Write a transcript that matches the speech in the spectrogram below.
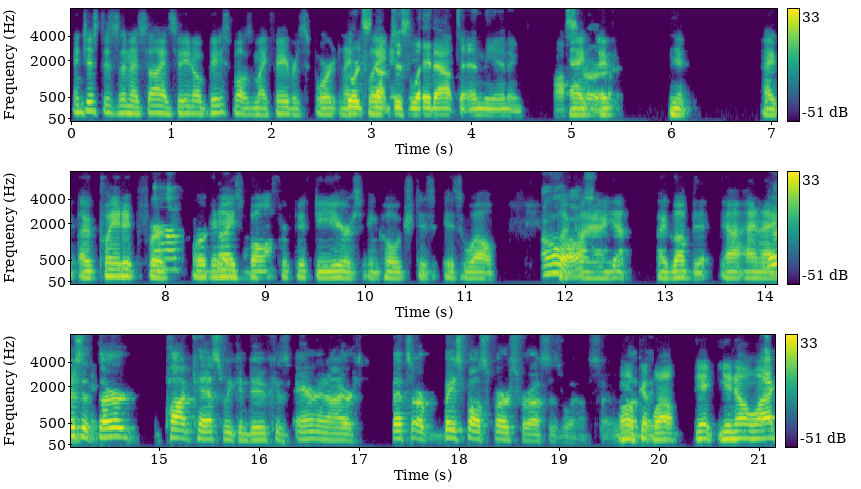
And just as an aside, so you know, baseball is my favorite sport, and I Shortstop played it. just laid out to end the inning. I, Awesome. I, yeah, I, I played it for Uh-huh. organized ball for 50 years and coached as, as well. oh, But awesome. I, yeah, I loved it. Yeah, and There's I, a third podcast we can do because Aaron and I are. That's our baseball's first for us as well. So we love okay, it. well, you know what?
